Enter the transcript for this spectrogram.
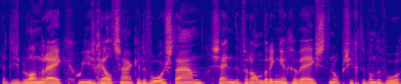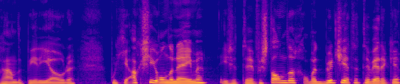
Het is belangrijk hoe je geldzaken ervoor staan. Zijn er veranderingen geweest ten opzichte van de voorgaande periode? Moet je actie ondernemen? Is het uh, verstandig om met budgetten te werken?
